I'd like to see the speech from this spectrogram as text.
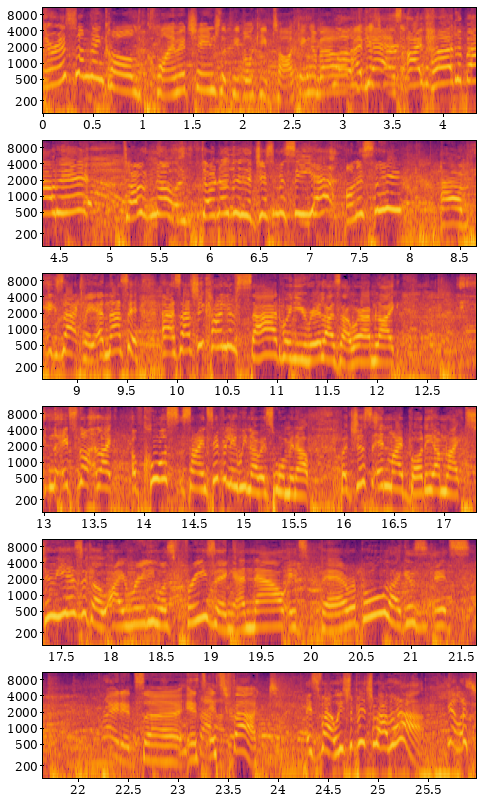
There is something called climate change that people keep talking about. Well, I've yes, heard- I've heard about it. Don't know, don't know the legitimacy yet, honestly. Um, exactly, and that's it. That's actually kind of sad when you realize that. Where I'm like, it's not like, of course, scientifically we know it's warming up, but just in my body, I'm like, two years ago I really was freezing, and now it's bearable. Like it's it's Right. It's uh, it's it's fact. it's fact. We should bitch about that. Yeah. Let's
